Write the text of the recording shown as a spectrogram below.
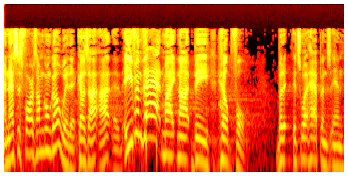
And that's as far as I'm going to go with it because I, I, even that might not be helpful. But it's what happens in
